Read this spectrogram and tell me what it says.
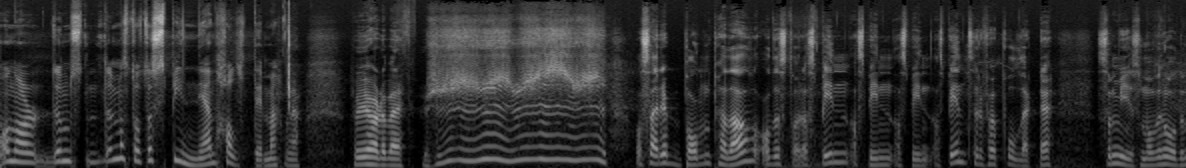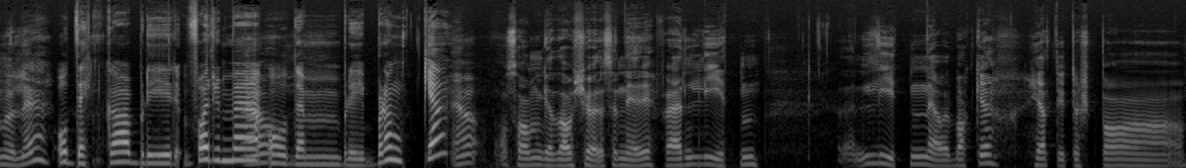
og når de, de har stått og spinnet i en halvtime. For vi hører det bare Og så er det bånn pedal, og det står og spinn og spinn og spinn, og spinn, så du får polert det Så mye som overhodet mulig. Og dekka blir varme, Ja. og dem blir blanke. Ja, og så har de giddet å kjøre seg ned i, for det er en liten, en liten nedoverbakke helt ytterst på,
